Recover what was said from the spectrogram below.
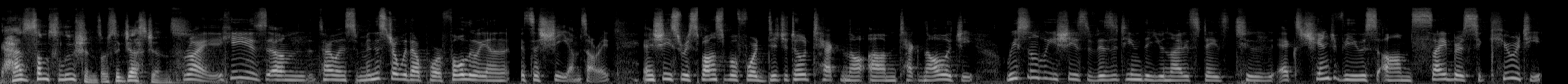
has some solutions or suggestions. Right. He is um, Taiwan's minister with our portfolio, and it's a she, I'm sorry. And she's responsible for digital techno- um, technology. Recently, she's visiting the United States to exchange views on cybersecurity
